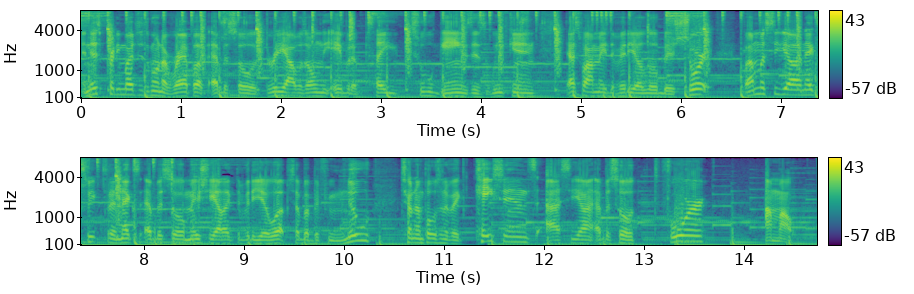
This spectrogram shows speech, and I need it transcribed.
And this pretty much is going to wrap up episode three. I was only able to play two games this weekend. That's why i made the video a little bit short. But i'm gonna see y'all next week for the next episode. Make sure y'all like the video up. Sub up if you're new. Turn on post notifications. I see y'all on episode four. I'm out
